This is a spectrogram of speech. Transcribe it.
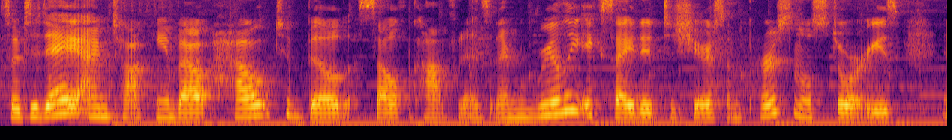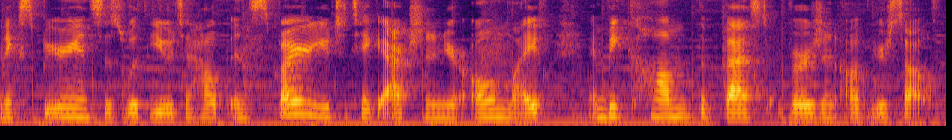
So, today I'm talking about how to build self confidence, and I'm really excited to share some personal stories and experiences with you to help inspire you to take action in your own life and become the best version of yourself.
